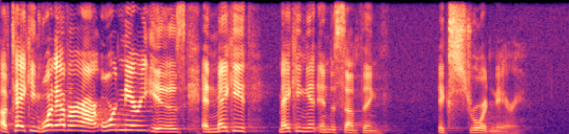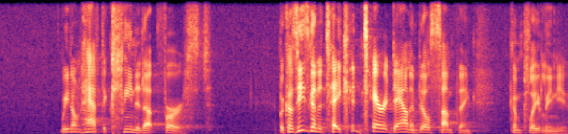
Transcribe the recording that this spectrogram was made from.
of taking whatever our ordinary is and making it, making it into something extraordinary. We don't have to clean it up first because He's going to take it, tear it down, and build something completely new.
